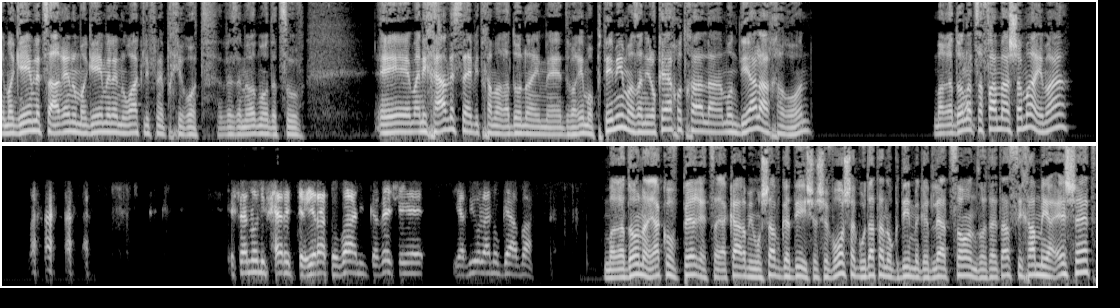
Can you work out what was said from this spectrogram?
הם מגיעים לצערנו, מגיעים אלינו רק לפני בחירות, וזה מאוד מאוד עצוב. אמ, אני חייב לסיים איתך מרדונה עם אה, דברים אופטימיים, אז אני לוקח אותך למונדיאל האחרון. מרדונה צפה מהשמיים, אה? יש לנו נבחרת צעירה טובה, אני מקווה שיביאו לנו גאווה. מרדונה, יעקב פרץ היקר ממושב גדיש, יושב ראש אגודת הנוקדים מגדלי הצאן, זאת הייתה שיחה מייאשת,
